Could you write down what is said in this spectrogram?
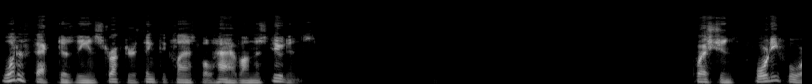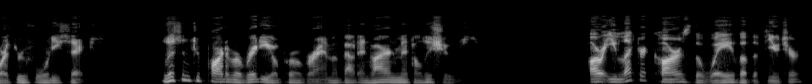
What effect does the instructor think the class will have on the students? Questions 44 through 46. Listen to part of a radio program about environmental issues. Are electric cars the wave of the future?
